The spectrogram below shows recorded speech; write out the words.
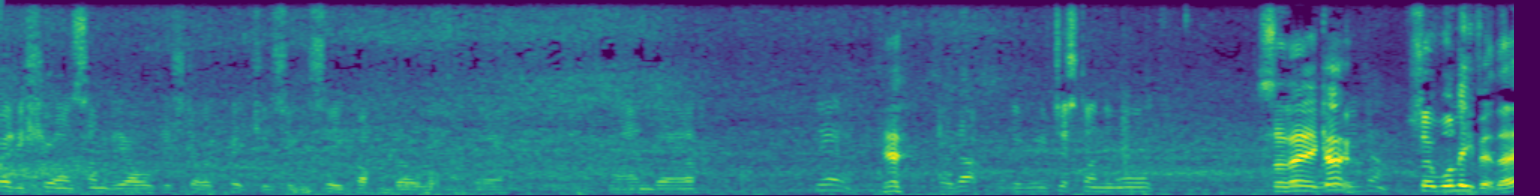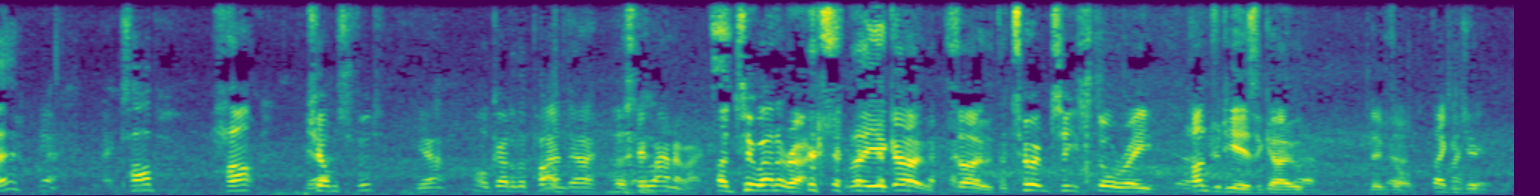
I'm fairly sure on some of the old historic pictures you can see Cock and Velvet up there. And uh, yeah, Yeah. so that we've just done the walk. So there you go. So we'll leave it there. Yeah, excellent. Pub, hut, Yeah. Chelmsford. Yeah, I'll go to the pub. and uh, two anoraks. and two anoraks. there you go. So the 2MT story, 100 years ago, Yeah. lives Yeah. on. Thank you, Jim. you.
